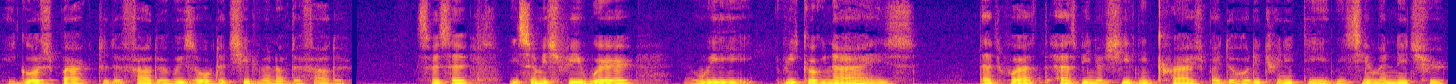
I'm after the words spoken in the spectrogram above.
He goes back to the Father with all the children of the Father. So it's a, it's a mystery where we recognize that what has been achieved in Christ by the Holy Trinity in His human nature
